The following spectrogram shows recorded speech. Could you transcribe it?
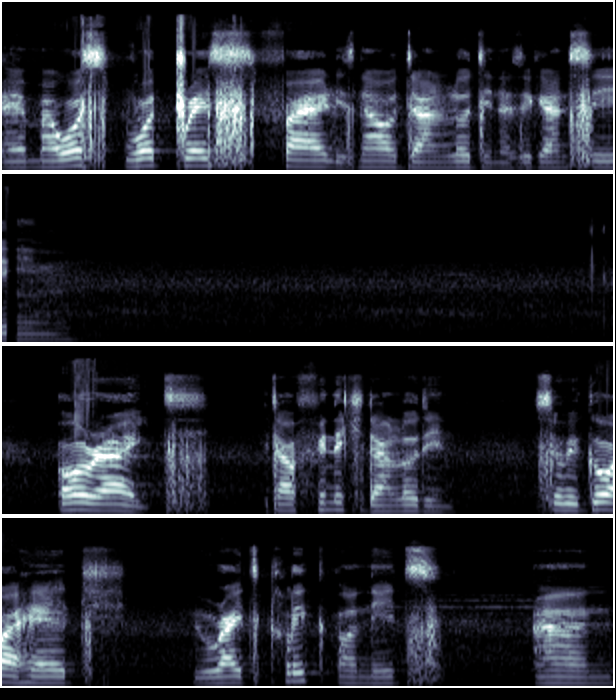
uh, my WordPress file is now downloading as you can see. Alright it has finished downloading. So we go ahead you right click on it and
